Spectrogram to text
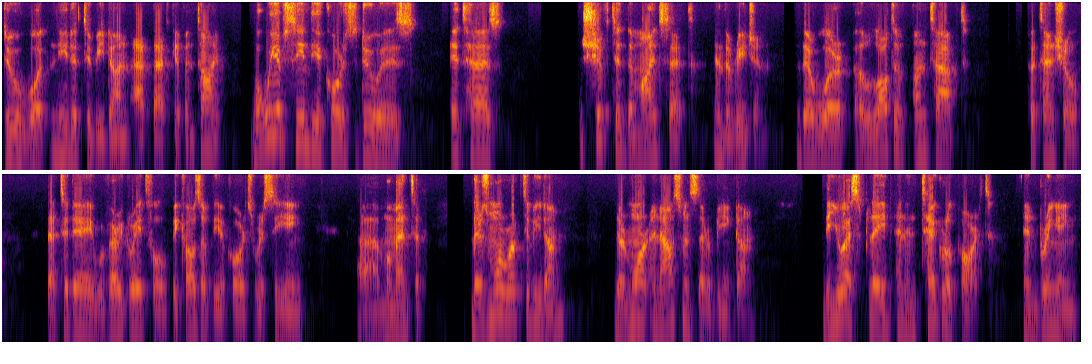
do what needed to be done at that given time. What we have seen the Accords do is it has shifted the mindset in the region. There were a lot of untapped potential that today we're very grateful because of the Accords, we're seeing uh, momentum. There's more work to be done. There are more announcements that are being done. The US played an integral part in bringing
